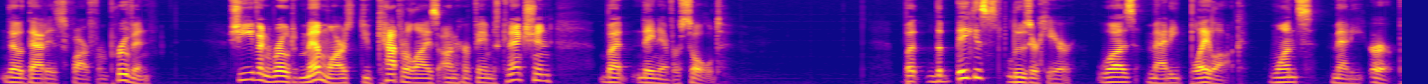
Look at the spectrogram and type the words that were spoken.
though that is far from proven. She even wrote memoirs to capitalize on her famous connection, but they never sold. But the biggest loser here was Mattie Blaylock, once Mattie Earp.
